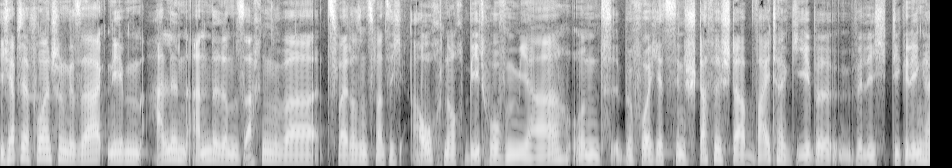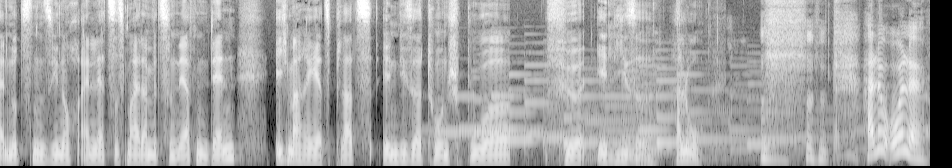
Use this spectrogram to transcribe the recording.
Ich habe es ja vorhin schon gesagt, neben allen anderen Sachen war 2020 auch noch Beethoven-Jahr. Und bevor ich jetzt den Staffelstab weitergebe, will ich die Gelegenheit nutzen, Sie noch ein letztes Mal damit zu nerven, denn ich mache jetzt Platz in dieser Tonspur für Elise. Hallo. Hallo Ole.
